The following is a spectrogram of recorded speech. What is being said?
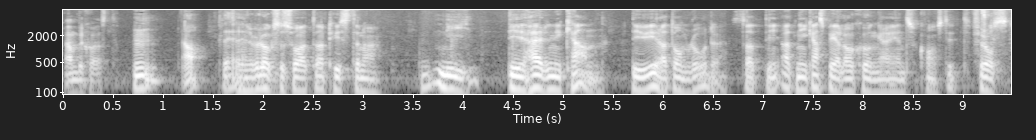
Ambitiöst. Mm. Ja, det Sen är är det väl också så att artisterna, ni, det här ni kan, det är ju ert område. Så att ni, att ni kan spela och sjunga är inte så konstigt för oss.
